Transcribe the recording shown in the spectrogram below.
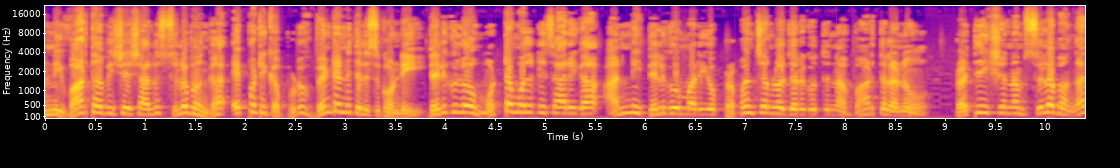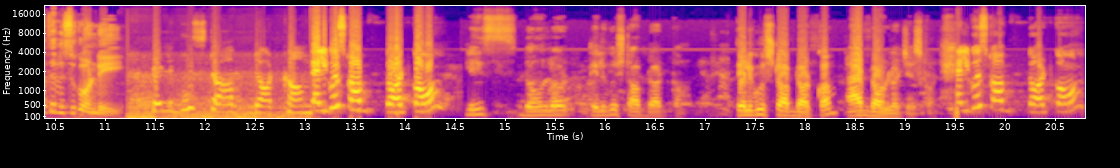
అన్ని వార్తా విశేషాలు సులభంగా ఎప్పటికప్పుడు వెంటనే తెలుసుకోండి. తెలుగులో మొట్టమొదటిసారిగా అన్ని తెలుగు మరియు ప్రపంచంలో జరుగుతున్న వార్తలను ప్రతి క్షణం సులభంగా తెలుసుకోండి. Telugu stop dot com. Telugu stop dot com. Please download Telugu stop dot com. Telugu stop dot com app download చేసుకోండి. Telugu stop dot com.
